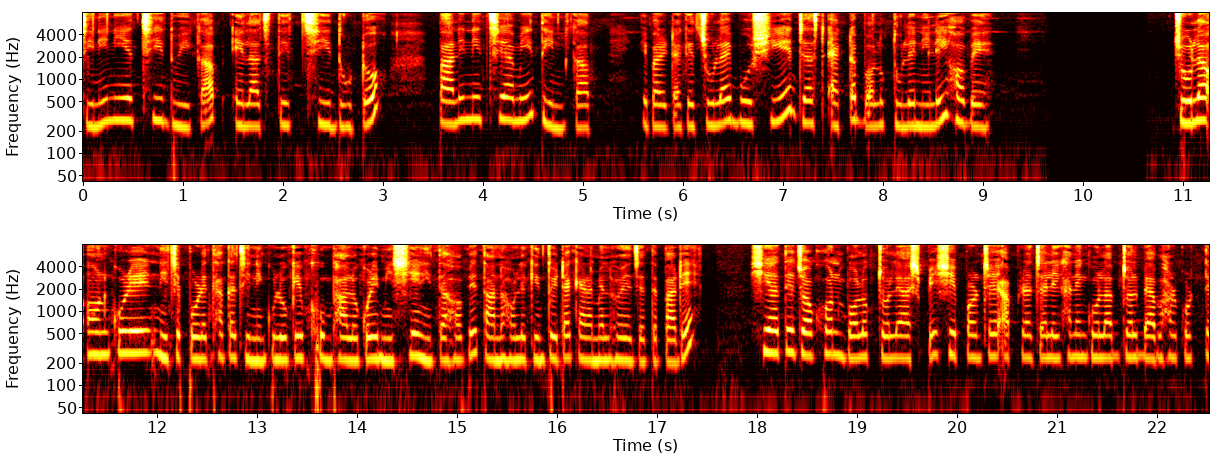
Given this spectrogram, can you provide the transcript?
চিনি নিয়েছি দুই কাপ, এলাচ দিচ্ছি দুটো পানি নিচ্ছি আমি তিন কাপ। এবার এটাকে চুলায় বসিয়ে জাস্ট একটা বলক তুলে নিলেই হবে। চুলা অন করে নিচে পড়ে থাকা চিনিগুলোকে খুব ভালো করে মিশিয়ে নিতে হবে, তা না হলে কিন্তু এটা ক্যারামেল হয়ে যেতে পারে। শিয়াতে যখন বলক চলে আসবে, সে পর্যায়ে আপনারা চাইলে এখানে গোলাপ জল ব্যবহার করতে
